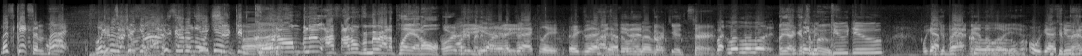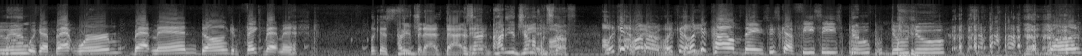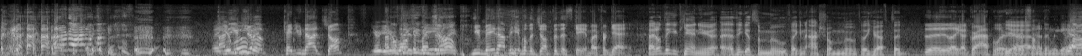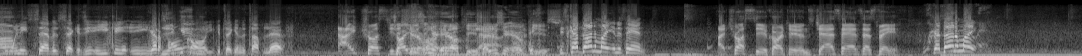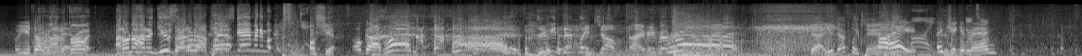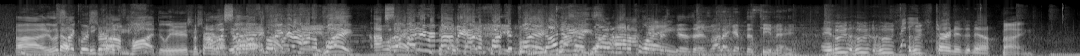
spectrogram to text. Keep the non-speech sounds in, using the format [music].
Let's kick some oh. butt. Look at this Kentucky chicken. I Fried, can you see got a little chicken. chicken All cordon bleu. I, I don't remember how to play at all. Or Wait a minute. Yeah, Already. exactly, exactly. I Happy don't remember. Cartoon's turn. But look, look, look. Oh, yeah, His get the move. is Doo Doo. We got Look at Batman below you. We got Doo Doo. Batman. We got Batworm, Batman, Dung, and fake Batman. Look at How do you- stupid ass Is Batman. that, how do you jump and stuff? Look at, hold on, look at, look at Kyle's names. He's got feces, poop, doo doo, dung. I don't know how to move. [laughs] Wait, How you're do you moving. jump? Can you not jump? You're, you're I don't think you can left and right. jump. You may not be able to jump in this game. I forget. I don't think you can. You, I I think it's a move, like an actual move. Like you have to. The, like a grappler Yeah. or something to You get got out. Um, 27 seconds. You, you can. You got a You phone can- call. You can take in the top left. I trust you Try to using your arrow keys. Try using your arrow He's, keys. he's got dynamite in his hand. I trust you, cartoons. Jazz hands has faith. He's got dynamite. Who are you I throwing don't know how to at? throw it. I don't know how to use it. I don't know how to play this game anymore. Oh shit. Oh God! Run! Run! You can definitely jump. I remember jumping. Yeah, you definitely can. Oh hey, hey, chicken man. Uh, it looks No, like we're he starting caught off hot, Delirious. We're starting I off was Somebody Yeah. figure out how to play. Somebody [laughs] remind me how to fucking play, None of us know how to play. scissors. Why'd I get this teammate? Hey, who, who, who's, whose turn is it now? Mine.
